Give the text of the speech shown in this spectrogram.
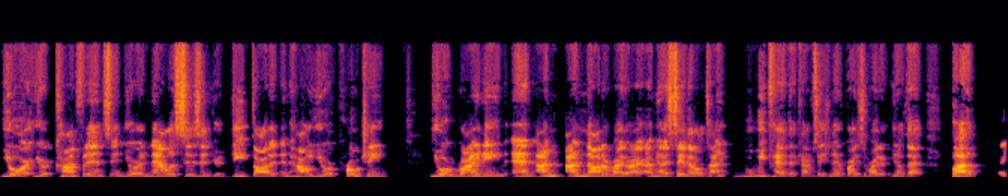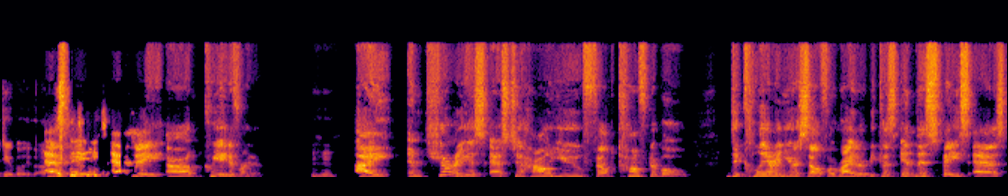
your your confidence and your analysis and your deep thought and, and how you're approaching your writing and i'm i'm not a writer. I, I, mean i say that all the time. Well, we've had that conversation. Everybody's a writer you know that but i do believe that. as a as a um, creative writer mm-hmm. i am curious as to how you felt comfortable declaring yourself a writer because in this space as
